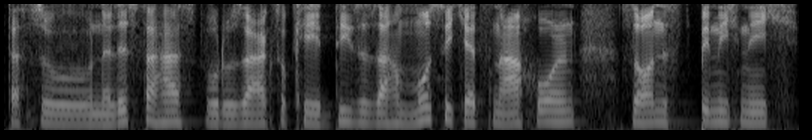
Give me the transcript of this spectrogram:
Dass du eine Liste hast, wo du sagst, okay, diese Sachen muss ich jetzt nachholen, sonst bin ich nicht,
